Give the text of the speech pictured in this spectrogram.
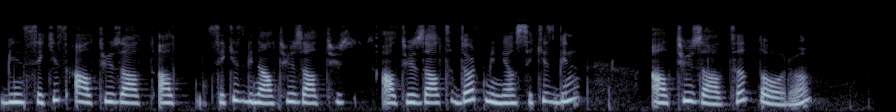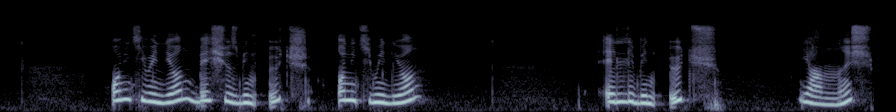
18606 8606 606 4 milyon 8606 doğru. 12 milyon 500 bin 3 12 milyon 50 bin 3 yanlış.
